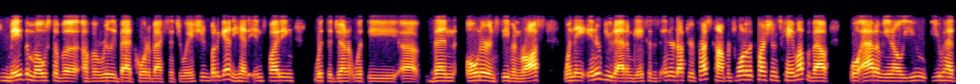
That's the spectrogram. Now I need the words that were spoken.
made the most of a of a really bad quarterback situation, but again, he had infighting with the gen- with the uh, then owner and Stephen Ross. When they interviewed Adam Gase at his introductory press conference, one of the questions came up about, well, Adam, you know, you you had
